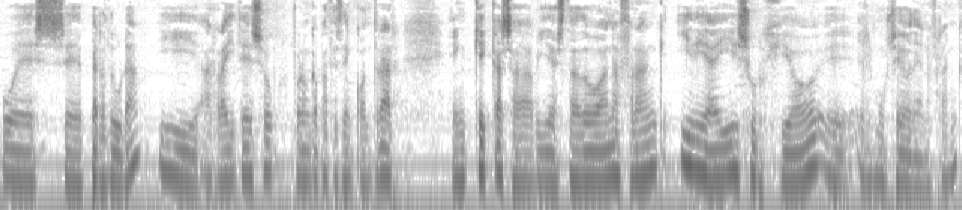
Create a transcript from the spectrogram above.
pues eh, perdura y a raíz de eso fueron capaces de encontrar en qué casa había estado Ana Frank y de ahí surgió el Museo de Ana Frank.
